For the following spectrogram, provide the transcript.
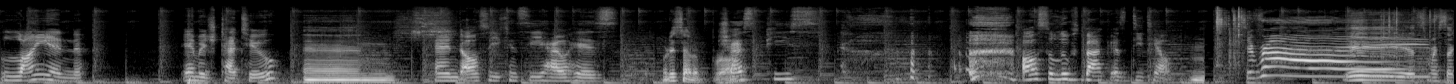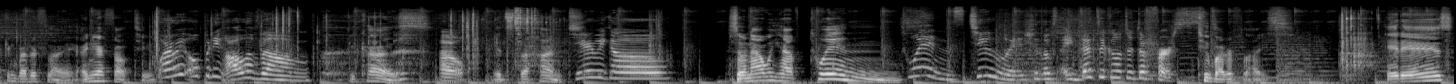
lion image tattoo. And and also you can see how his what is that a bra? chest piece also loops back as detail. Mm. Surprise! Yay, that's my second butterfly. I knew I felt two. Why are we opening all of them? Because. Oh. It's the hunt. Here we go. So now we have twins. Twins, two, and she looks identical to the first. Two butterflies. It is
